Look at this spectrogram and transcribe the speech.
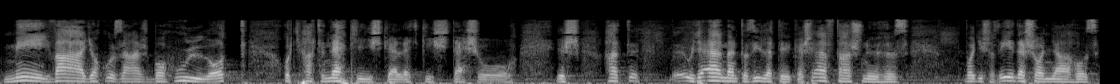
mély vágyakozásba hullott, hogy hát neki is kell egy kis tesó. És hát ugye elment az illetékes elvtársnőhöz, vagyis az édesanyjához,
